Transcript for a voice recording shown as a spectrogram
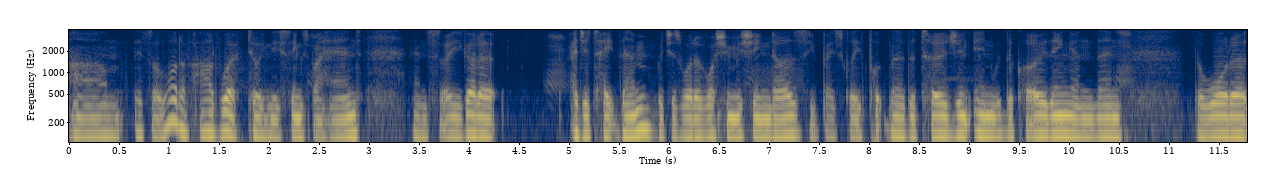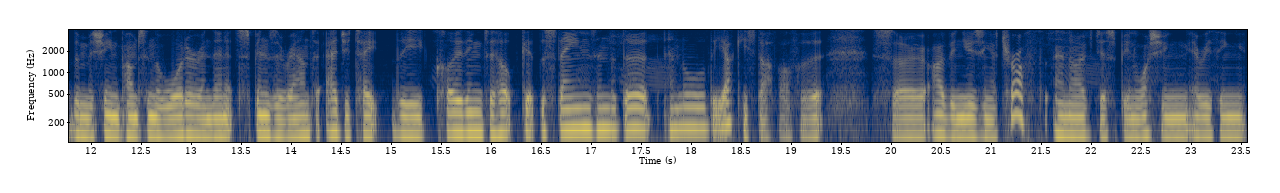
um, it's a lot of hard work doing these things by hand, and so you got to agitate them, which is what a washing machine does. You basically put the detergent in with the clothing and then the water, the machine pumps in the water and then it spins around to agitate the clothing to help get the stains and the dirt and all the yucky stuff off of it. So I've been using a trough and I've just been washing everything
